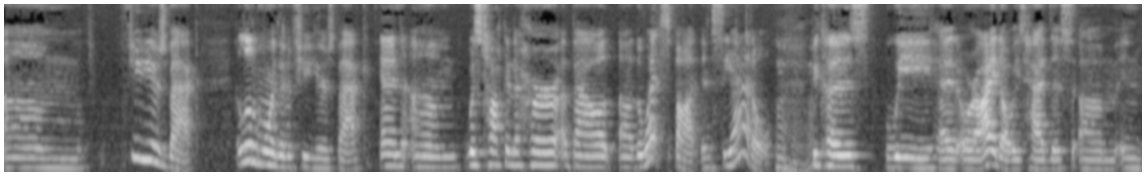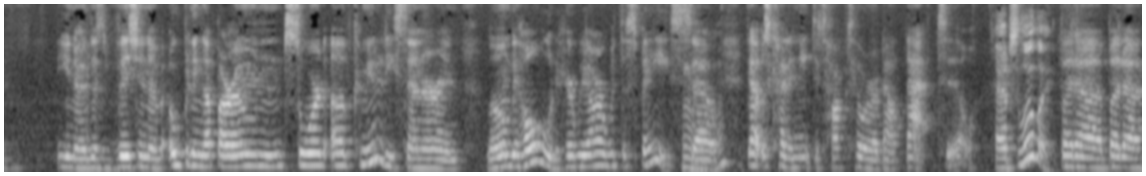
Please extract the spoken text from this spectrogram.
Um, a few years back, a little more than a few years back, and um, was talking to her about uh, the wet spot in Seattle because we had, or I'd always had this, um, in, you know, this vision of opening up our own sort of community center, and lo and behold, here we are with the space. So that was kind of neat to talk to her about that too. Absolutely. But uh, but uh,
